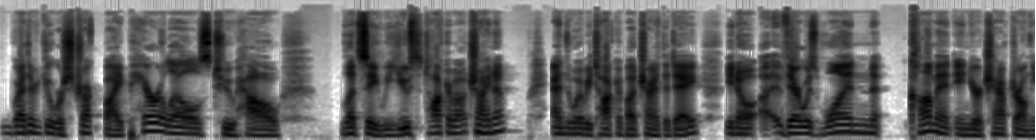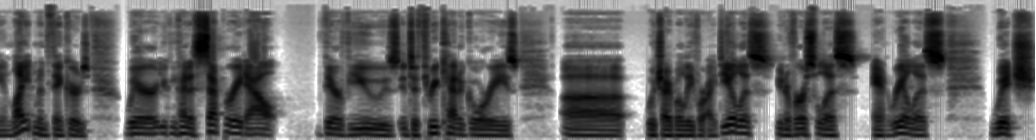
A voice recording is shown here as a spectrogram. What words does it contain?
whether you were struck by parallels to how let's say we used to talk about china and the way we talk about China today. You know, uh, there was one comment in your chapter on the Enlightenment thinkers where you can kind of separate out their views into three categories, uh, which I believe were idealists, universalists, and realists, which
